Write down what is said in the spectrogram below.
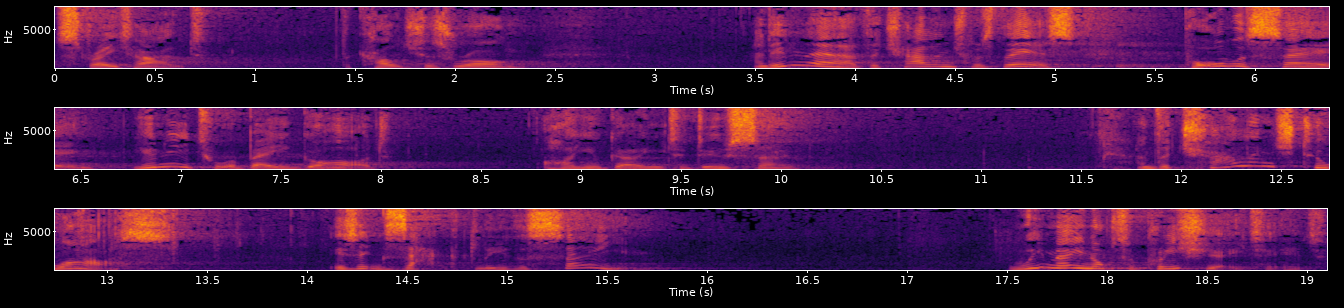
straight out. The culture's wrong. And in there, the challenge was this Paul was saying, You need to obey God. Are you going to do so? And the challenge to us is exactly the same. We may not appreciate it,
